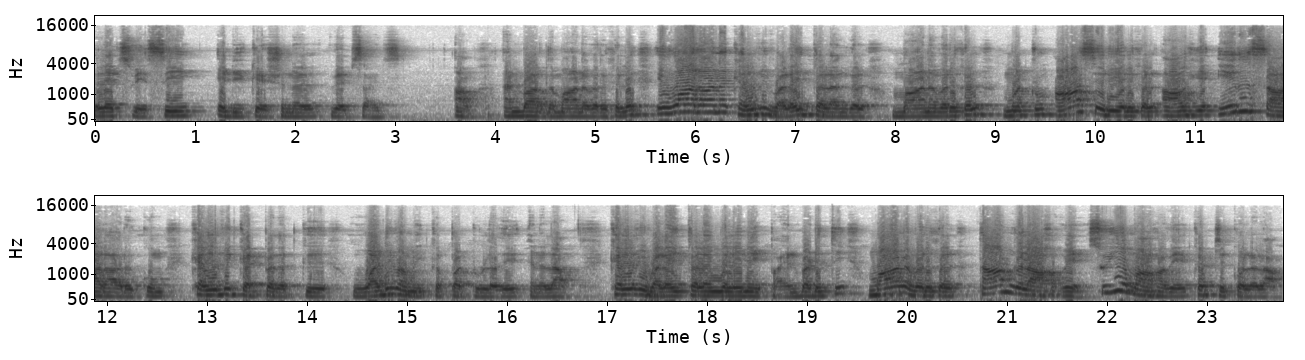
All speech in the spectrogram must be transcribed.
Let's we see educational websites ஆம் அன்பார்ந்த மாணவர்களே இவ்வாறான கல்வி வலைத்தளங்கள் மாணவர்கள் மற்றும் ஆசிரியர்கள் ஆகிய இரு சாராருக்கும் கல்வி கற்பதற்கு வடிவமைக்கப்பட்டுள்ளது எனலாம். கல்வி வலைத்தளங்களினை பயன்படுத்தி மாணவர்கள் தாங்களாகவே சுயமாகவே கற்றுக்கொள்ளலாம்.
